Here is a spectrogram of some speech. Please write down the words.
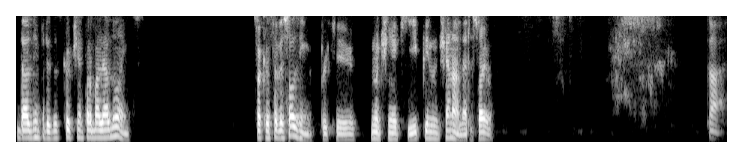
das empresas que eu tinha trabalhado antes. Só que eu sabia sozinho, porque não tinha equipe, não tinha nada, era só eu. Tá.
